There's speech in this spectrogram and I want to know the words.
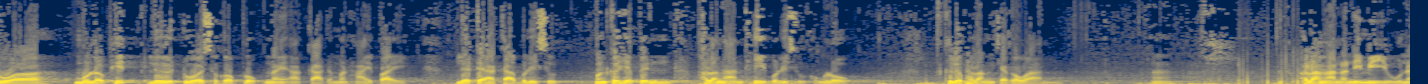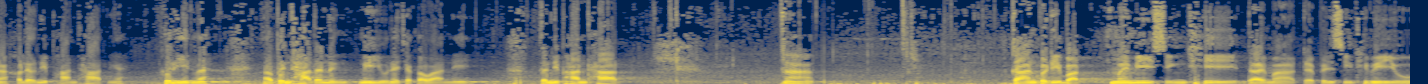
ตัวมลพิษหรือตัวสกปรกในอากาศมันหายไปเหลือแต่อากาศบริสุทธิ์ มันก็จะเป็นพลังงานที่บริสุทธิ์ของโลก คือเรื่องพลังจักรวาลพลังงานอันนี้มีอยู่นะเขาเรียกนิพพานธาตุไงเคยยินไหมเป็นธาตุอันหนึ่ง มีอยู่ในจักรวาลนี้ แต่นิพพานธาตุนะการปฏิบัติไม่มีสิ่งที่ได้มา แต่เป็นสิ่งที่มีอยู่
